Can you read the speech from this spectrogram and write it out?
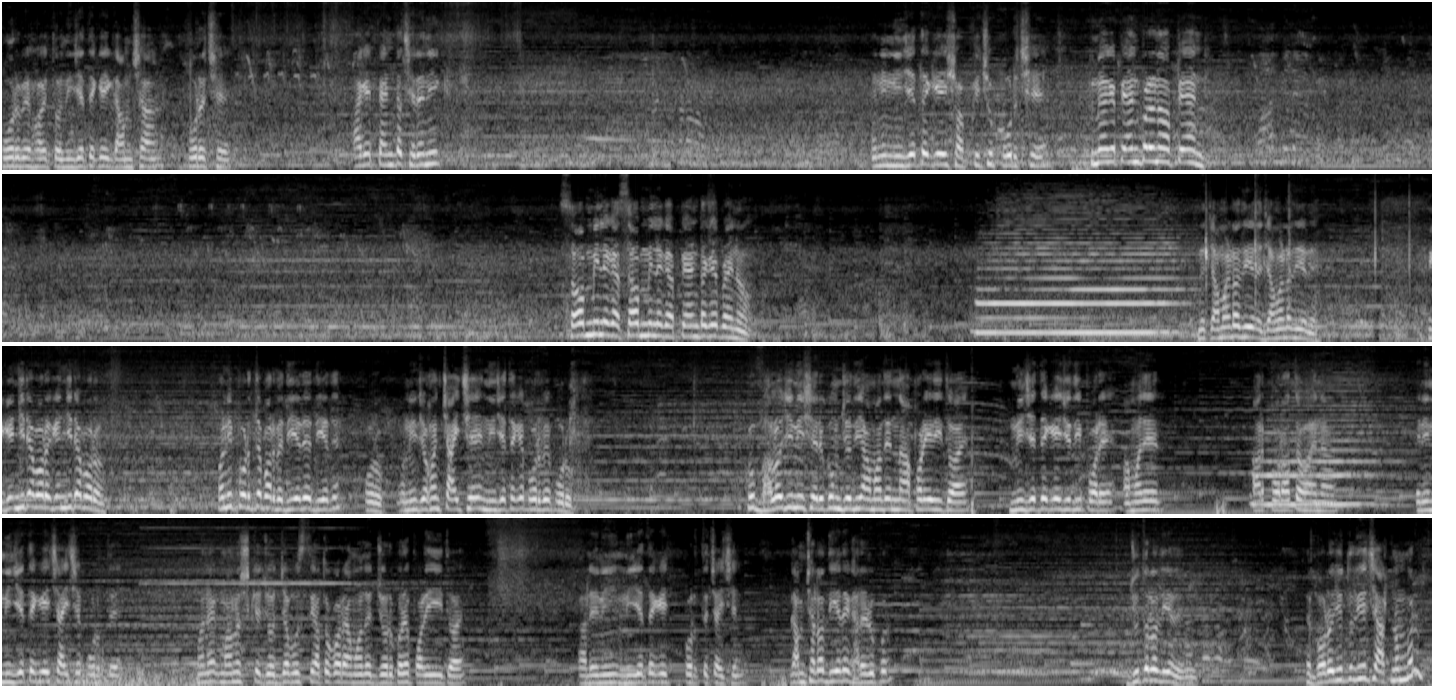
পরবে হয়তো। নিজে থেকেই গামছা পরেছে। আগে প্যান্টটা ছেড়ে নিক। উনি নিজে থেকেই সব কিছু পরছে। তুমি আগে প্যান্ট পরে নাও প্যান্ট। সব মিলেগা সব মিলেগা প্যান্টটাকে পहनो দে, জামাটা দিয়ে দে জামাটা দিয়ে দে। গেঞ্জিটা পরো গেঞ্জিটা পরো। উনি পড়তে পারবে, দিয়ে দে দিয়ে দে, পড়ুক। উনি যখন চাইছে, নিজে থেকে পড়বে, পড়ুক। খুব ভালো জিনিস এরকম যদি আমাদের না পড়িয়ে দিতে হয়। নিজে থেকে যদি পড়ে, আমাদের আর পড়াতে হয় না। ইনি নিজে থেকেই চাইছে পড়তে। অনেক মানুষকে জোরজাবস্তি এত করে আমাদের জোর করে পড়িয়ে দিতে হয়। আর ইনি নিজে থেকেই পড়তে চাইছে। গামছাটা দিয়ে দে ঘাড়ের উপর। জুতোটা দিয়ে দে। বড় জুতো দিয়েছে আট নম্বর?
